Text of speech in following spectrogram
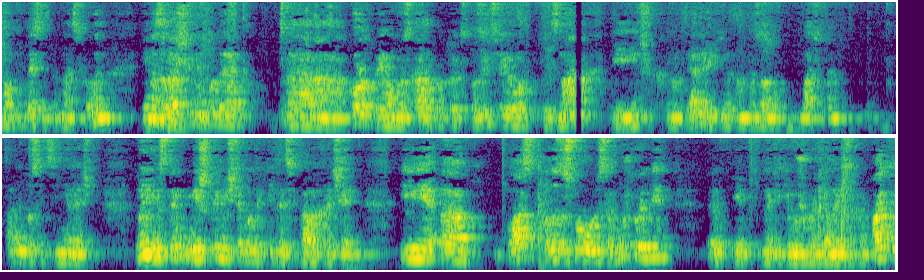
бо 10-15 хвилин. І на завершення буде е, коротко я вам розкажу про ту експозицію відзнак і інших матеріалів, які ви там позаду бачите. Там є досить цінні речі. Ну і між тим, між тим ще буде кілька цікавих речей. І е, пласт, коли засновувався в Ужгороді, і не тільки в Ужгороді, але й в Закарпатті,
